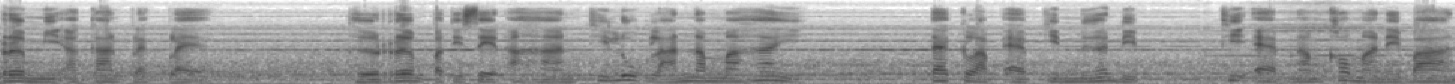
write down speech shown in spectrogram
เริ่มมีอาการแปลกๆ เธอเริ่มปฏิเสธอาหารที่ลูกหลานนำมาให้ แต่กลับแอบกินเนื้อดิบที่แอบนำเข้ามาในบ้าน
